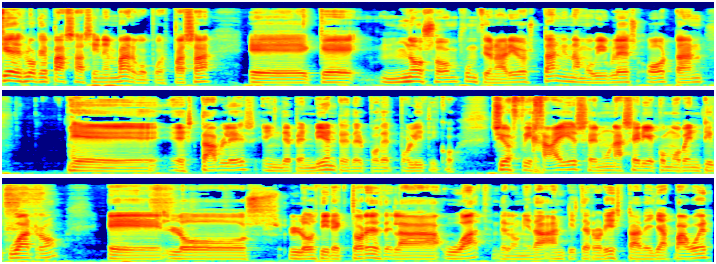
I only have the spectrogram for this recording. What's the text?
¿Qué es lo que pasa, sin embargo? Pues pasa eh, que no son funcionarios tan inamovibles o tan eh, estables e independientes del poder político. Si os fijáis en una serie como 24, eh, los, directores de la UAT, de la unidad antiterrorista de Jack Bauer,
